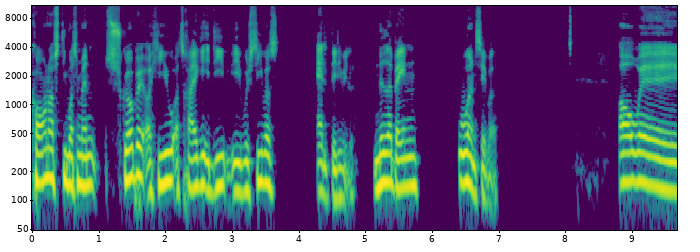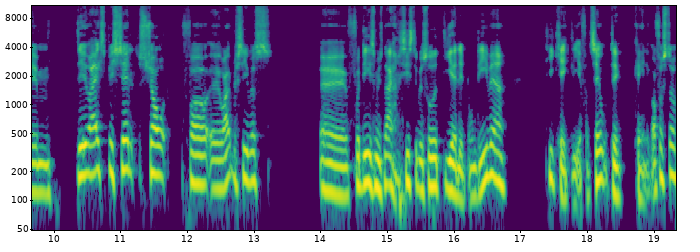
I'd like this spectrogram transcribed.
corners, de må simpelthen skubbe og hive og trække i, de, i receivers alt det, de vil. Ned ad banen, uanset hvad. Og øh, det var ikke specielt sjovt for øh, wide receivers, øh, fordi som vi snakker om i sidste episode, de er lidt nogle divaer. De kan ikke lide at få tæv, det kan jeg egentlig godt forstå.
